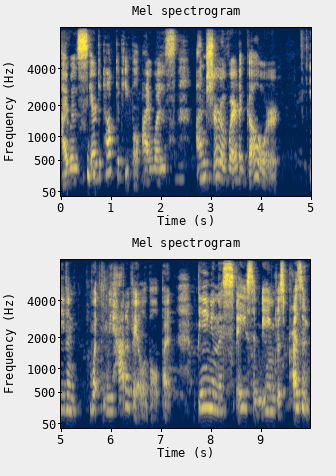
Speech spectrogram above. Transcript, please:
I was scared to talk to people. I was unsure of where to go or even what we had available. But being in this space and being just present,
